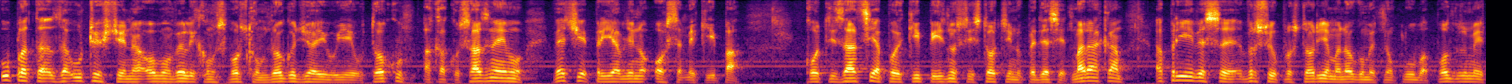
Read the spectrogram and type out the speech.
Uplata za učešće na ovom velikom sportskom događaju je u toku, a kako saznajemo, već je prijavljeno osam ekipa. Kotizacija po ekipi iznosi 150 maraka, a prijeve se vrše u prostorijama nogometnog kluba Podgrmeć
